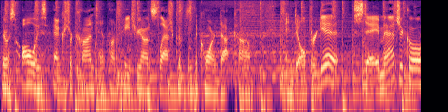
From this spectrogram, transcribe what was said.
there is always extra content on Patreon slash cryptidsofthecorn.com. And don't forget, stay magical.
